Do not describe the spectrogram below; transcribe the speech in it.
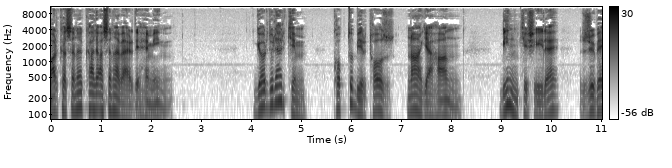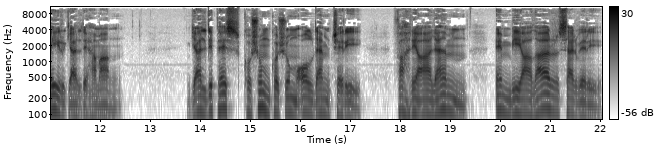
arkasını kalasına verdi hemin. Gördüler kim, koptu bir toz nagehan. Bin kişiyle Zübeyr geldi hemen. Geldi pes koşum koşum ol demçeri fahri alem enbiyalar serveri.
